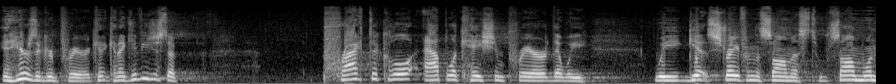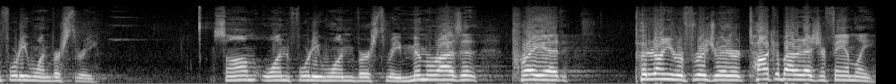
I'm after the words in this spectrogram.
And here's a good prayer. Can, can I give you just a practical application prayer that we, we get straight from the psalmist? Psalm 141, verse 3. Psalm 141, verse 3. Memorize it, pray it, put it on your refrigerator, talk about it as your family.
